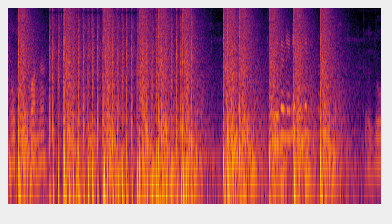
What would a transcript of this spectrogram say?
หนูขอไปก่อนนะพี่พูดมาอันนี้อันนี้อันนี้อันนี้ถืออยู่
